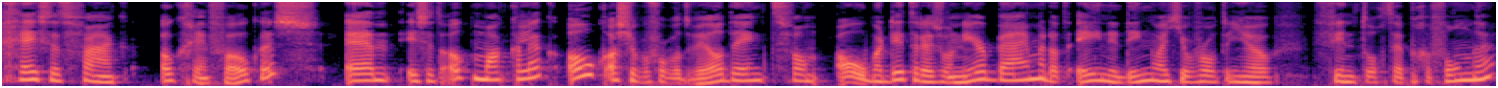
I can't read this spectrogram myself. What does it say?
geeft het vaak ook geen focus. En is het ook makkelijk, ook als je bijvoorbeeld wel denkt van, oh, maar dit resoneert bij me, dat ene ding wat je bijvoorbeeld in jouw vindtocht hebt gevonden.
